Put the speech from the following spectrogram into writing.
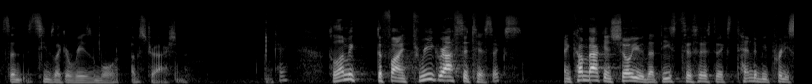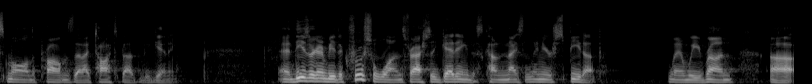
so it seems like a reasonable abstraction. Okay? So let me define three graph statistics and come back and show you that these statistics tend to be pretty small in the problems that I talked about at the beginning. And these are going to be the crucial ones for actually getting this kind of nice linear speed up when we run uh,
